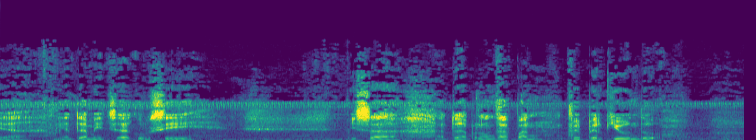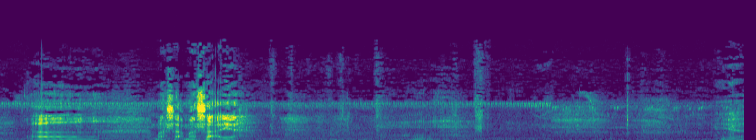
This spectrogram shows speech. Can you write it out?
Ya, ini ada meja kursi. Bisa ada perlengkapan barbecue untuk eh, masak-masak ya. Hmm. Ya.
